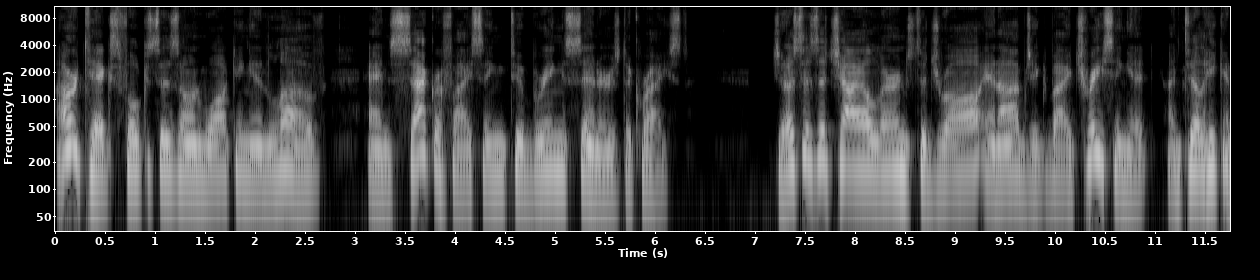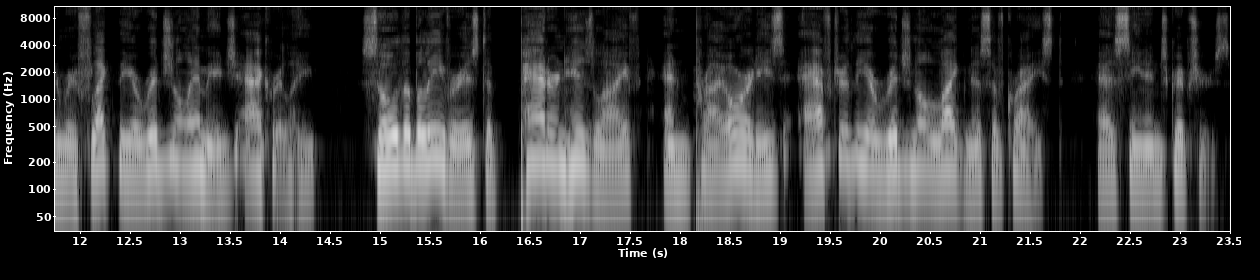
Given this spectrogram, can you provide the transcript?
Our text focuses on walking in love and sacrificing to bring sinners to Christ. Just as a child learns to draw an object by tracing it until he can reflect the original image accurately, so the believer is to pattern his life and priorities after the original likeness of Christ as seen in scriptures.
